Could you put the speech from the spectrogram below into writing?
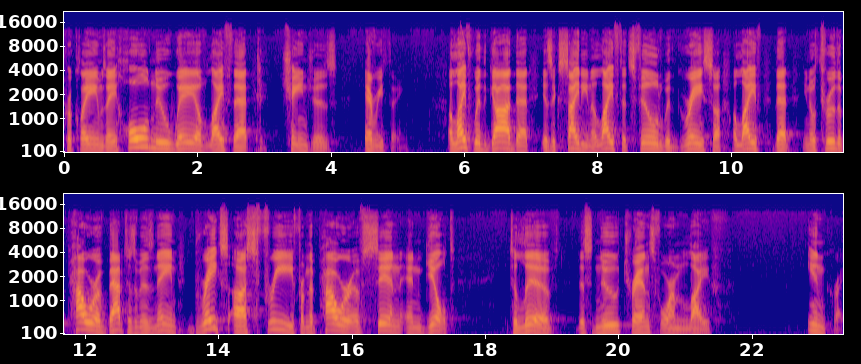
proclaims a whole new way of life that changes everything a life with God that is exciting, a life that's filled with grace, a, a, life that, you know, through the power of baptism in His name, breaks us free from the power of sin and guilt to live this new transformed life in Christ.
